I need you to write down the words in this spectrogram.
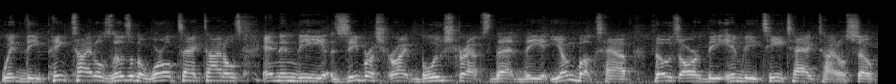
with the pink titles. Those are the World Tag titles, and then the zebra stripe blue straps that the Young Bucks have, those are the MDT tag titles. So,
